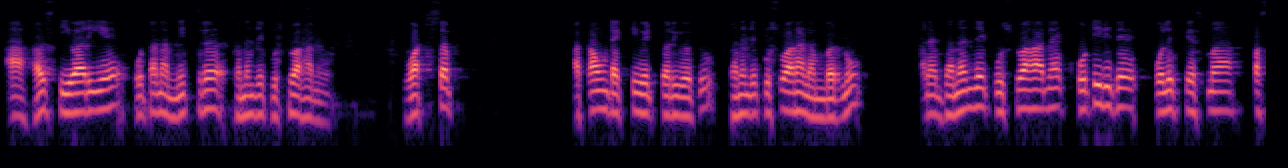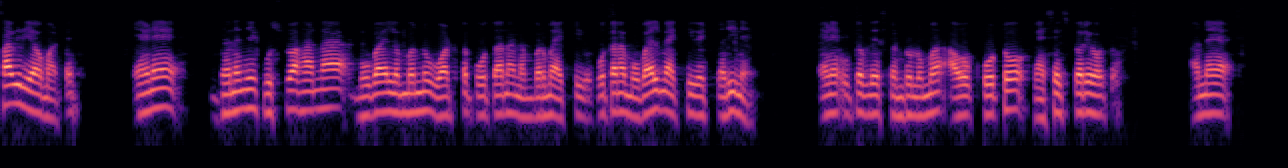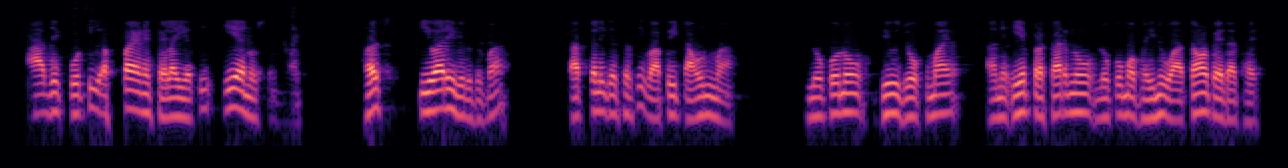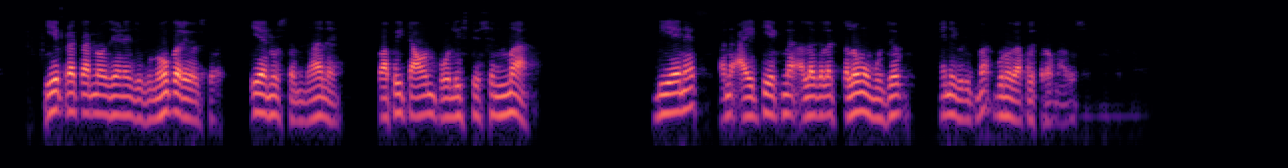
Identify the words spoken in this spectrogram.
આ હર્ષ તિવારીએ પોતાના મિત્ર ધનંજય કુશવાહાનું વોટ્સઅપ અકાઉન્ટ એક્ટિવેટ કર્યું હતું. ધનંજય કુશવાહા નંબરનું અને ધનંજય કુશવાહાને ખોટી રીતે પોલીસ કેસમાં ફસાવી દેવા માટે એણે ધનંજય કુશવાહાના મોબાઈલ નંબરનું વોટ્સઅપ પોતાના નંબરમાં એક્ટિવ પોતાના મોબાઈલમાં એક્ટિવેટ કરીને એણે ઉત્તર પ્રદેશ કંટ્રોલ રૂમમાં આવો ખોટો મેસેજ કર્યો હતો. અને આ જે ખોટી અફવા એણે ફેલાઈ હતી એ અનુસંધાન હર્ષ તિવારી વિરુદ્ધમાં તાત્કાલિક અસરથી વાપી ટાઉનમાં લોકોનો જીવ જોખમાય અને એ પ્રકારનું લોકોમાં ભયનું વાતાવરણ પેદા થાય એ પ્રકારનો જેણે ગુનો કર્યો છે, એ અનુસંધાને. વાપી ટાઉન પોલીસ સ્ટેશનમાં બીએનએસ અને આઈટી એક્ટના અલગ અલગ કલમો મુજબ એની વિરુદ્ધમાં ગુનો દાખલ કરવામાં આવ્યો છે.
